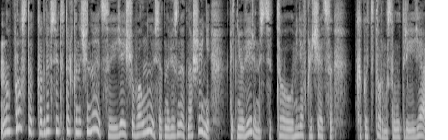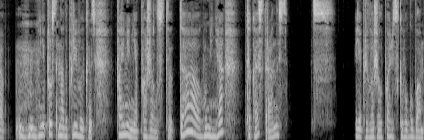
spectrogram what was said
Но просто, когда все это только начинается, и я еще волнуюсь от новизны отношений, от неуверенности, то у меня включается какой-то тормоз внутри, и я... Мне просто надо привыкнуть. Пойми меня, пожалуйста. Да, у меня такая странность. Тс. Я приложил палец к его губам.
